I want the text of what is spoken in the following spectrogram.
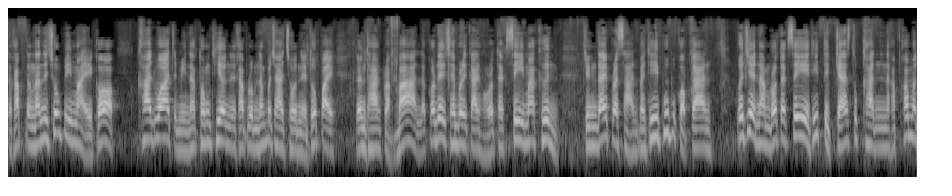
นะครับดังนั้นในช่วงปีใหม่ก็คาดว่าจะมีนักท่องเที่ยวนะครับรวมทั้งประชาชนเนี่ยทั่วไปเดินทางกลับบ้าน แล้วก็เรียกใช้บริการของรถแท็กซี่มากขึ้น จึงได้ประสานไปที่ผู้ประกอบการ เพื่อที่จะนำรถแท็กซี่ที่ติดแก๊สทุกคันนะครับเข้ามา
